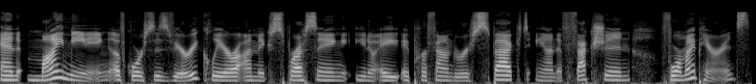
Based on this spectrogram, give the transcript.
and my meaning of course is very clear i'm expressing you know a, a profound respect and affection for my parents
